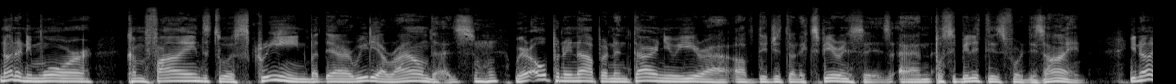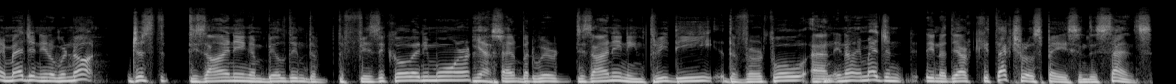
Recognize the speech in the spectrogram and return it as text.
not anymore confined to a screen, but they're really around us. Mm-hmm. We're opening up an entire new era of digital experiences and possibilities for design. You know, imagine, you know, we're not just designing and building the, the physical anymore. Yes. And, but we're designing in 3D the virtual. And, mm-hmm. you know, imagine, you know, the architectural space in this sense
